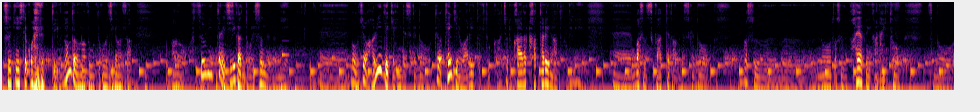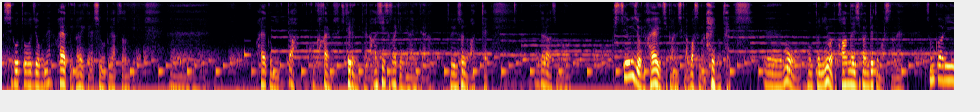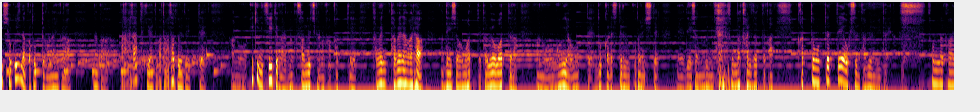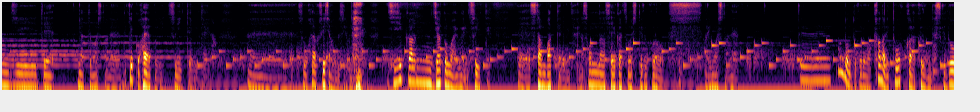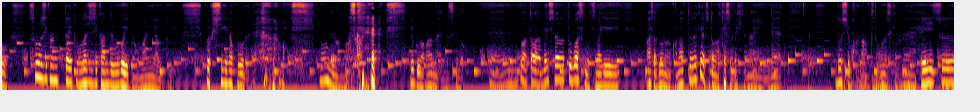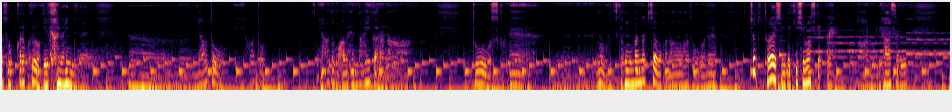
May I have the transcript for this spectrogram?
通勤してこれるっていうなんだろうなと思ってこの時間さあの普通に行ったら1時間のところに住んでるのに、もちろん歩いていきゃいいんですけど例えば天気の悪い時とかちょっと体かったるいなって時に、えー、バスを使ってたんですけどバス乗ろうとすると早く行かないとその仕事上ね早く行かなきゃいけない仕事をやってた時に、えー、早くに行ってあこの係の人来てるみたいな安心させなきゃいけないみたいなそういうそういうのがあってだからその必要以上に早い時間しかバスがないので、えー、もう本当に今と変わんない時間に出てましたね。その代わり食事なんか取っていかないからなんかバタバタっと着替えてバタバタと出て行ってあの駅に着いてからなんかサンドイッチかなんか買って食べ食べながら電車を待って食べ終わったらあのゴミは持ってどっかで捨てることにして、えー、電車に乗るみたいな そんな感じだったか買って持ってってオフィスで食べるみたいなそんな感じでやってましたね。で結構早くに着いてみたいな、えー、そう早く着いちゃうんですよね。1時間弱前ぐらいに着いて、えー、スタンバってるみたいなそんな生活をしてる頃ありましたね。で今度のところはかなり遠くから来るんですけどその時間帯と同じ時間で動いても間に合うというこれ不思議なことでね なんでなんですかね。よくわかんないんですけど、えー、まあ、だから電車とバスのつなぎ朝どうなのかなっていうだけはちょっとまあテストできてないんでどうしようかなってところですけどね。平日そこから来るわけいかないんでね。うん宿宿宿もあの辺ないからな。どうすかね。うんもうぶっつけ本番になっちゃうのかなそこはね。ちょっとトライしてみた気しますけどね。あのリハーサル。う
